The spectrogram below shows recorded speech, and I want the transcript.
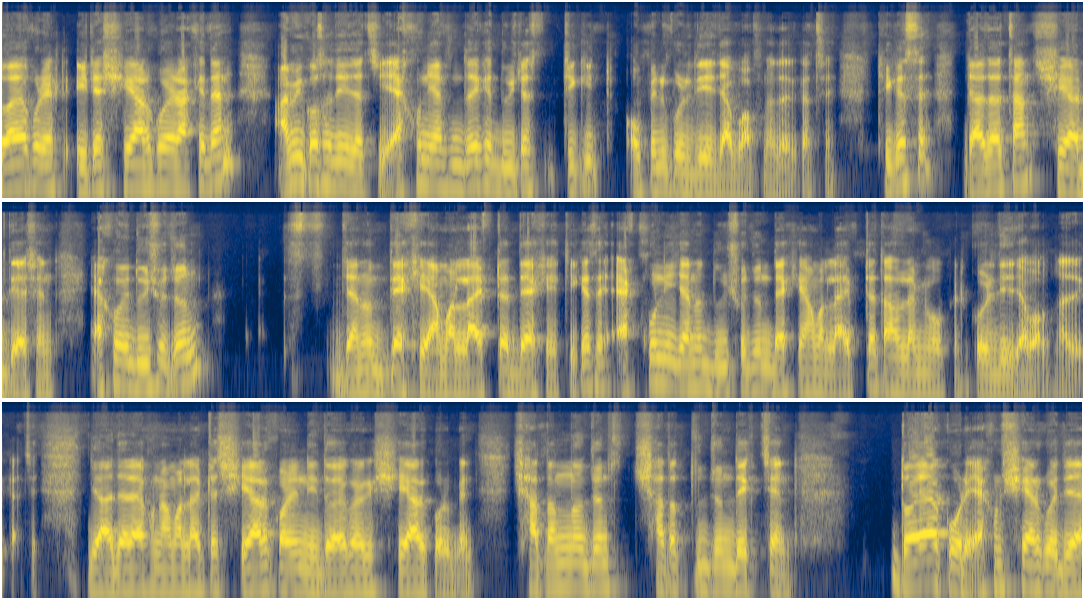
দয়া করে এটা শেয়ার করে রাখে দেন। আমি কথা দিয়ে যাচ্ছি, এখনই আপনাদেরকে দুইটা টিকিট ওপেন করে দিয়ে যাব আপনাদের কাছে। ঠিক আছে? যা যা চান শেয়ার দিয়ে আসেন। এখনই দুইশো জন যেন দেখে, আমার লাইভটা দেখে, ঠিক আছে? এখনই যেন দুইশো জন দেখে আমার লাইভটা তাহলে আমি ওপেন করে দিয়ে যাব আপনাদের কাছে। যারা যারা এখন আমার লাইভটা শেয়ার করেননি, দয়া করে শেয়ার করবেন। সাতান্ন জন, সাতাত্তর জন দেখছেন, দয়া করে এখন শেয়ার করে দিয়ে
